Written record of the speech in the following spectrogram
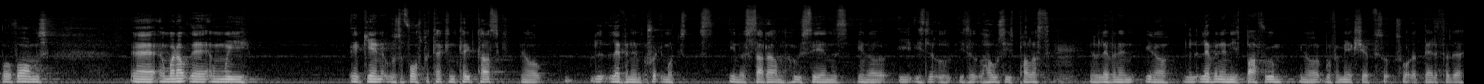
both arms uh, and went out there and we again it was a force protection type task. You know, living in pretty much you know Saddam Hussein's you know his little his little house, his palace. You know, living in you know living in his bathroom. You know, with a makeshift so, sort of bed for the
